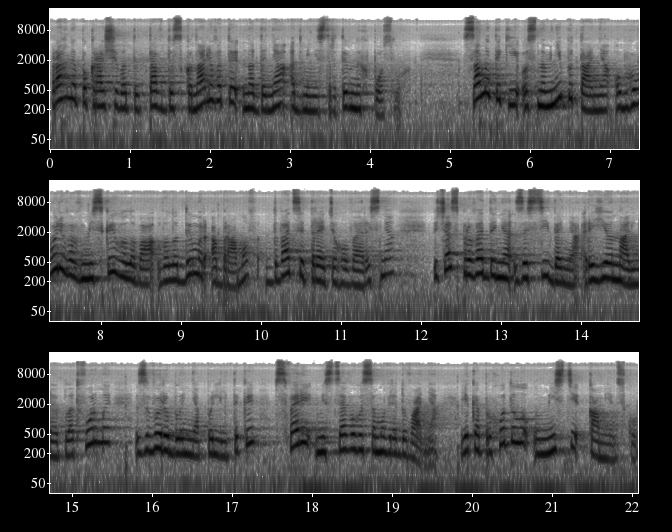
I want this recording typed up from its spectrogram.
прагне покращувати та вдосконалювати надання адміністративних послуг. Саме такі основні питання обговорював міський голова Володимир Абрамов 23 вересня під час проведення засідання регіональної платформи з вироблення політики в сфері місцевого самоврядування, яке проходило у місті Кам'янську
